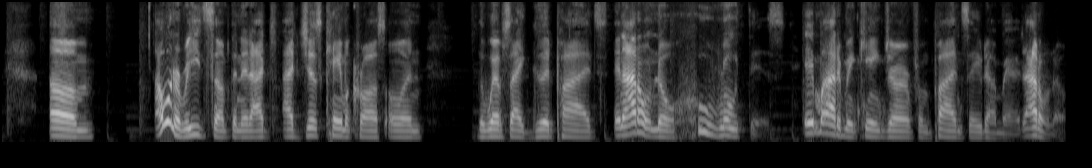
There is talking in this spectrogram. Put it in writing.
um, I want to read something that I I just came across on the website Good Pods, and I don't know who wrote this. It might have been King Germ from Pod and Saved Our Marriage. I don't know.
